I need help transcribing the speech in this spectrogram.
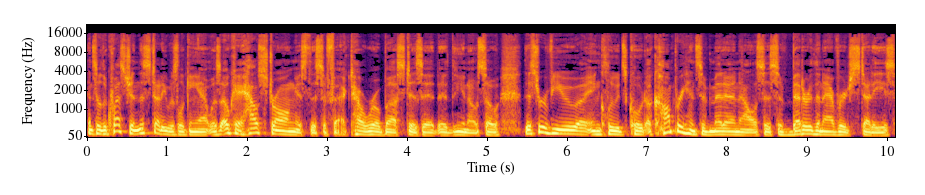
And so the question this study was looking at was, okay, how strong is this effect? How robust is it? Uh, you know, so this review uh, includes, quote, a comprehensive meta-analysis of better than average studies,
